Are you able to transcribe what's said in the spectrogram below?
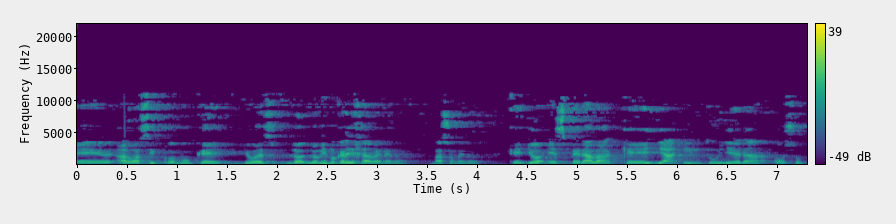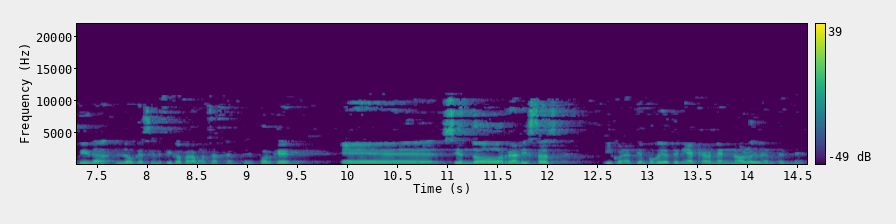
eh, algo así como que yo es lo, lo mismo que le dije a Veneno, más o menos, que yo esperaba que ella intuyera o supiera lo que significa para mucha gente, porque eh, siendo realistas y con el tiempo que yo tenía, Carmen no lo iba a entender.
